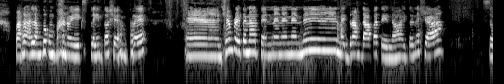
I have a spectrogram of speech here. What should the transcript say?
para alam ko kung paano i-explain to, syempre. And, syempre, ito natin. Nanananan. May drum dapat eh, no? Ito na siya. So,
